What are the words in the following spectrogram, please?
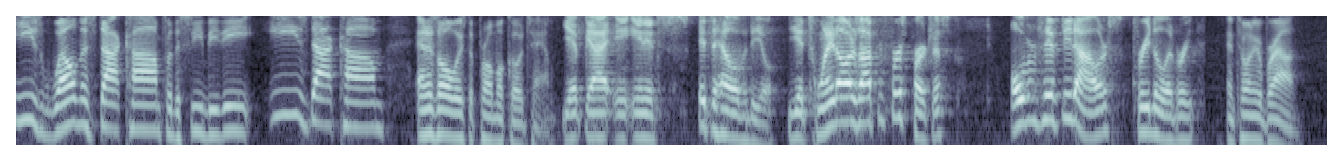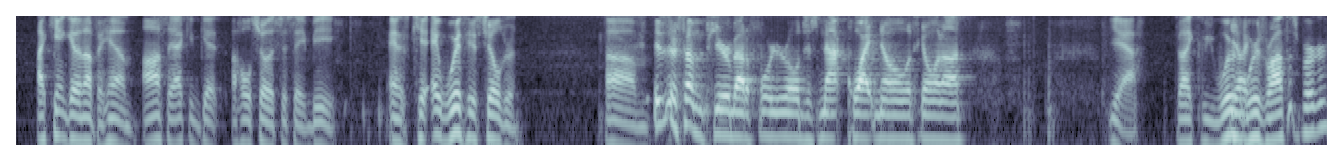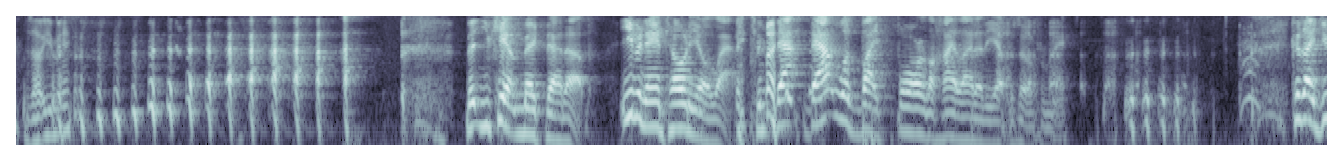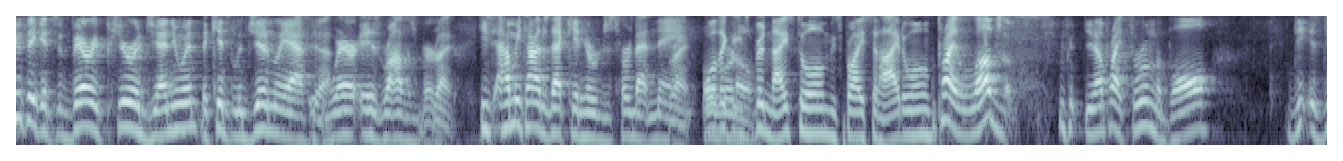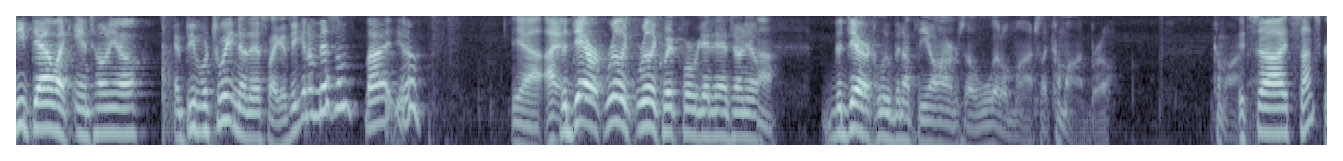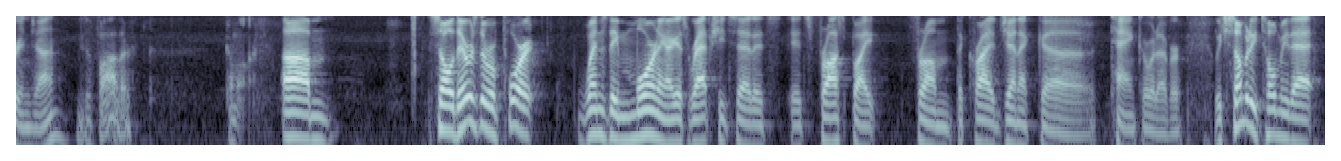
easewellness.com for the CBD, ease.com, and as always, the promo code's HAM. Yep, guy, and it's it's a hell of a deal. You get twenty dollars off your first purchase, over fifty dollars free delivery. Antonio Brown. I can't get enough of him. Honestly, I could get a whole show that's just AB and his kid with his children. Um, Is there something pure about a four year old just not quite knowing what's going on? Yeah. Like, where, Yeah, like- where's Roethlisberger? Is that what you mean? That you can't make that up. Even Antonio laughed. that that was by far the highlight of the episode for me. Because I do think it's very pure and genuine. The kid's legitimately asking, Yeah. "Where is Roethlisberger?" Right. He's how many times that kid here just heard that name? right. Well, and he's been nice to him. He's probably said hi to him. probably loves him. you know, probably threw him the ball. D- is deep down like Antonio, and people were tweeting of this, like, is he gonna miss him? But you know, Yeah. I, the Derek really, really quick before we get to Antonio, Huh. The Derek looping up the arms a little much. Like, come on, bro, come on, it's, man. uh, it's sunscreen, John. He's a father. come on. Um, so there was the report Wednesday morning. I guess Rap Sheet said it's it's frostbite from the cryogenic uh, tank or whatever. Which somebody told me that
